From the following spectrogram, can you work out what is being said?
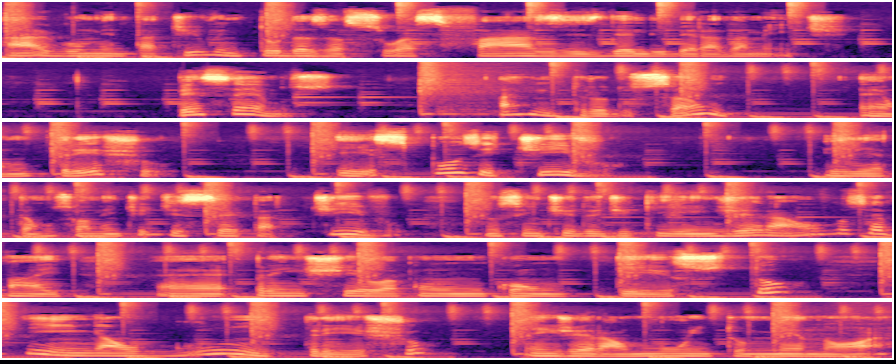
argumentativo em todas as suas fases deliberadamente. Pensemos, a introdução é um trecho expositivo. Ele é tão somente dissertativo, no sentido de que, em geral, você vai é, preenchê-la com um contexto e, em algum trecho, em geral muito menor,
